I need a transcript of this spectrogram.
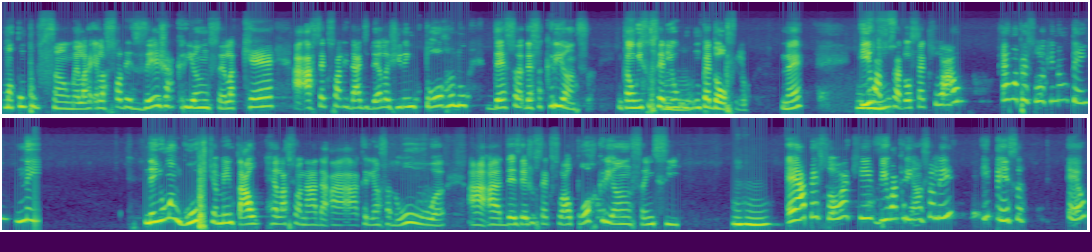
uma, compulsão, ela, ela só deseja a criança, ela quer, a, a sexualidade dela gira em torno dessa, dessa criança. Então, isso seria uhum. um, um, pedófilo, né? E uhum. o abusador sexual é uma pessoa que não tem nem nenhuma angústia mental relacionada à, criança nua, a, a, desejo sexual por criança em si. Uhum. É a pessoa que viu a criança ali e pensa: eu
